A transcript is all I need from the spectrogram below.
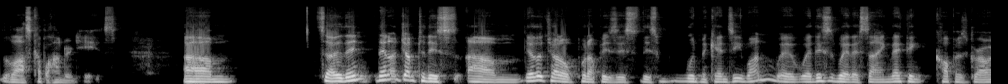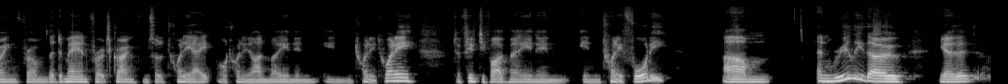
the last couple hundred years. Um, so then then I jump to this. Um, the other chart I'll put up is this this Wood Mackenzie one, where where this is where they're saying they think copper's growing from the demand for it's growing from sort of 28 or 29 million in in 2020 to 55 million in in 2040. Um, and really though, you know.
